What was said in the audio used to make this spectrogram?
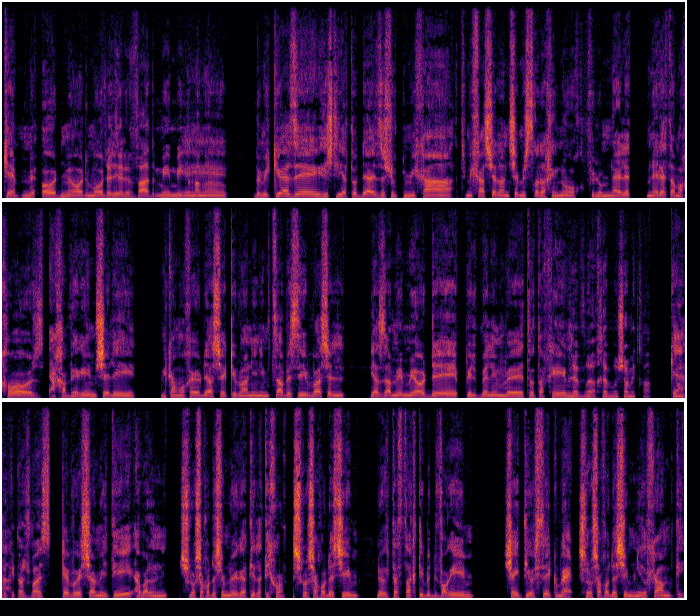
כן מאוד מאוד מאוד. זה לבד מי מי אה, במקרה הזה יש לי אתה יודע איזושהי תמיכה תמיכה של אנשי משרד החינוך אפילו מנהלת מנהלת המחוז החברים שלי מי כמוך יודע שכאילו אני נמצא בסביבה של יזמים מאוד uh, פלפלים ותותחים. חבר'ה חבר'ה שם איתך. כן. בכיתה 17. חבר'ה שם איתי אבל אני, שלושה חודשים לא הגעתי לתיכון שלושה חודשים לא התעסקתי בדברים שהייתי עוסק בהם שלושה חודשים נלחמתי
